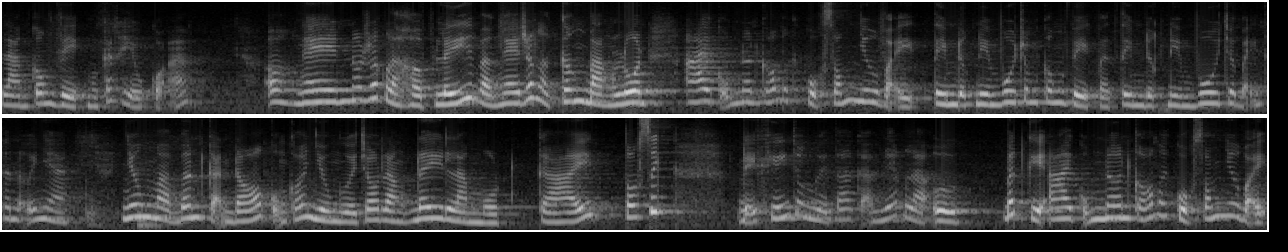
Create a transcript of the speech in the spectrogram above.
làm công việc một cách hiệu quả oh, nghe nó rất là hợp lý và nghe rất là cân bằng luôn. Ai cũng nên có một cái cuộc sống như vậy tìm được niềm vui trong công việc và tìm được niềm vui cho bản thân ở nhà. Nhưng mà bên cạnh đó cũng có nhiều người cho rằng đây là một cái toxic để khiến cho người ta cảm giác là ừ bất kỳ ai cũng nên có một cuộc sống như vậy.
